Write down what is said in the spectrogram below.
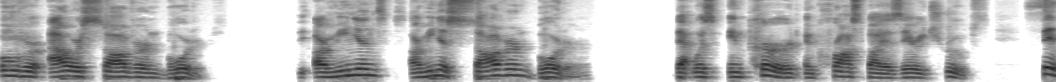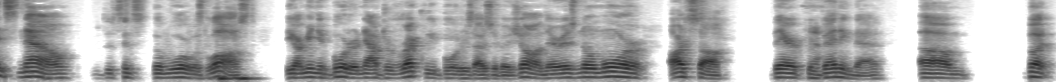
over our sovereign borders? The Armenians, Armenia's sovereign border that was incurred and crossed by Azeri troops. Since now, since the war was lost, the Armenian border now directly borders Azerbaijan. There is no more Artsakh there Yeah. preventing that. Um, but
